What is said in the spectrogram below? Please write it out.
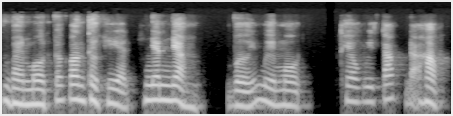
Bài 1 các con thực hiện nhân nhẩm với 11 theo quy tắc đã học.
